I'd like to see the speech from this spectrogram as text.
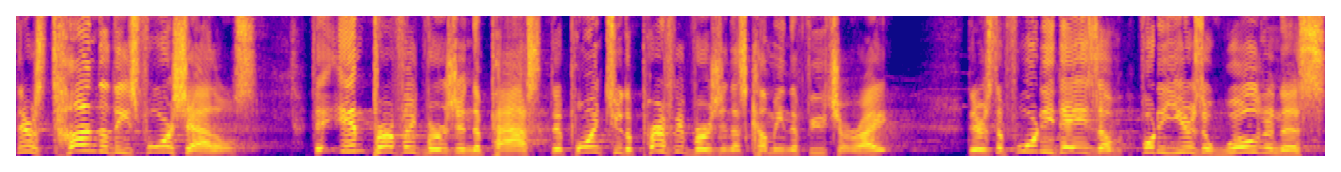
There's tons of these foreshadows. The imperfect version in the past, they point to the perfect version that's coming in the future, right? There's the 40 days of 40 years of wilderness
